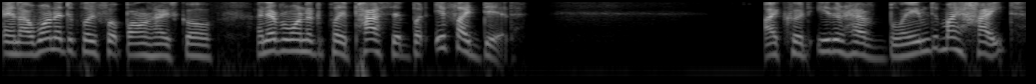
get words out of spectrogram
and I wanted to play football in high school. I never wanted to play past it, but if I did, I could either have blamed my height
